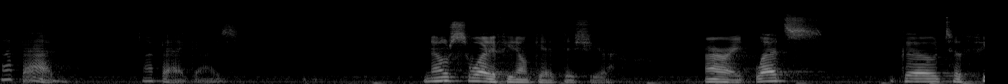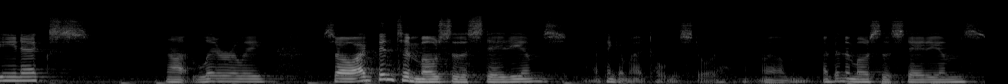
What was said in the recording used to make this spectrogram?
Not bad. Not bad, guys. No sweat if you don't get it this year. All right, let's go to Phoenix. Not literally. So I've been to most of the stadiums. I think I might have told this story. Um, I've been to most of the stadiums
